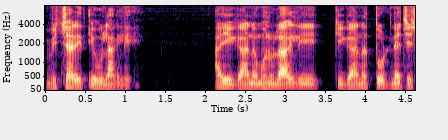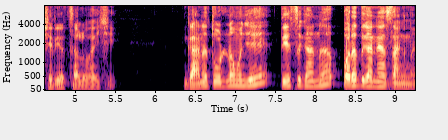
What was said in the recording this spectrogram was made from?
विचारित येऊ लागले. आई गाणं म्हणू लागली की गाणं तोडण्याची शर्यत चालू व्हायची. गाणं तोडणं म्हणजे तेच गाणं परत गाण्यास सांगणं.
